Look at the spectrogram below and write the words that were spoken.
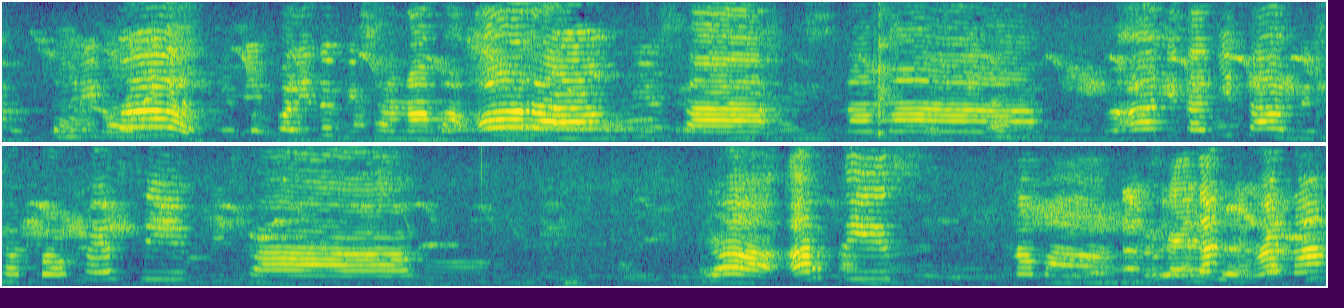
people itu bisa nama orang bisa nama eh, cita-cita bisa profesi bisa ya artis nama berkaitan dengan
